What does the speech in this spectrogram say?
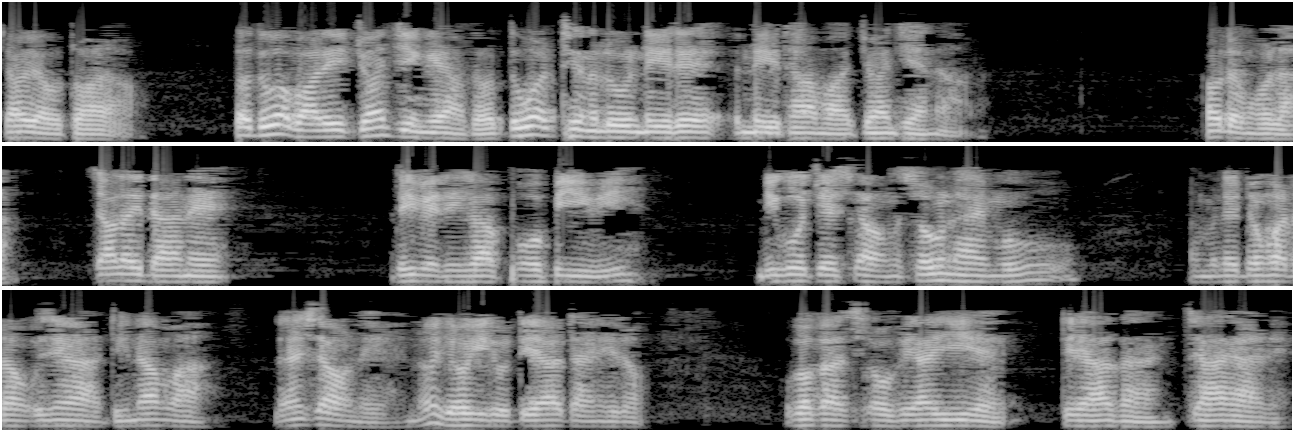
ရောက်ရောက်သွားတာ။တော့သူကဘာတွေကျွမ်းကျင်ခဲ့အောင်ဆိုတော့သူကထင်တယ်လို့နေတဲ့အနေအထားမှာကျွမ်းကျင်တာ။ဟုတ်တယ်မဟုတ်လား။ကြားလိုက်တာနဲ့အဓိပ္ပာယ်တွေကပေါ်ပြီးပြီ။မိကိုကျက်ရှောင်မဆုံးနိုင်ဘူး။အမနေ့တုန်းကတော့ဦးဇင်းကဒီနားမှာ လမ်းလျှောက်နေနော်ယောဂီတို့တရားတိုင်နေတော့ဘုဘကဆောဘုရားကြီးရဲ့တရားသံကြားရတယ်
